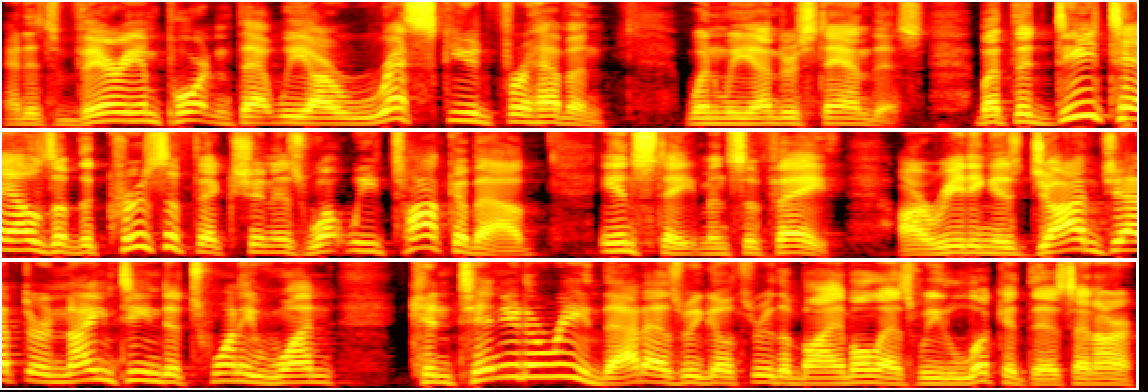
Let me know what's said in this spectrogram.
And it's very important that we are rescued for heaven when we understand this. But the details of the crucifixion is what we talk about in statements of faith. Our reading is John chapter 19 to 21. Continue to read that as we go through the Bible, as we look at this. And our,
